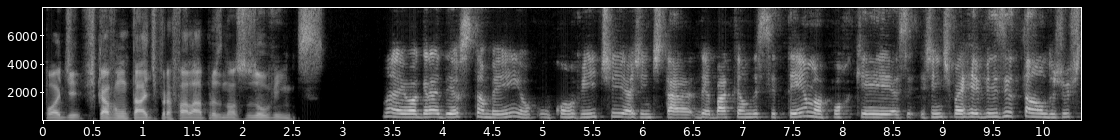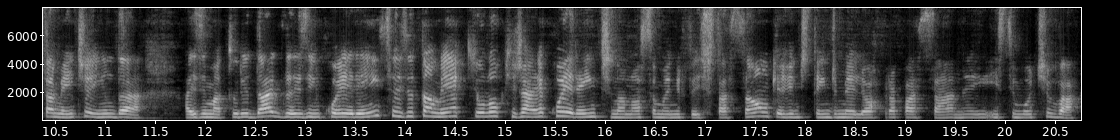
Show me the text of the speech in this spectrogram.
pode ficar à vontade para falar para os nossos ouvintes. Eu agradeço também o convite, a gente está debatendo esse tema, porque a gente vai revisitando justamente ainda as imaturidades, as incoerências e também aquilo que já é coerente na nossa manifestação, que a gente tem de melhor para passar né, e, se motivar.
